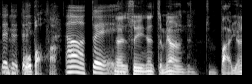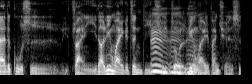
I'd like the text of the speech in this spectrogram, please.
对对对，国宝啊，啊，对，那所以那怎么样？把原来的故事转移到另外一个阵地去做另外一番诠释，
